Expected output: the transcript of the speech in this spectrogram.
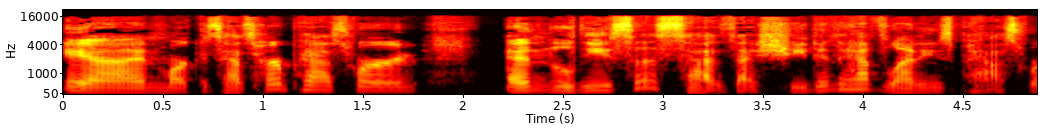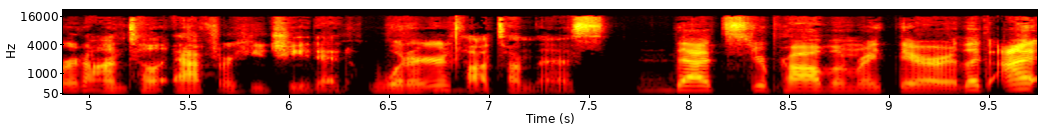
and Marcus has her password. And Lisa says that she didn't have Lenny's password until after he cheated. What are your thoughts on this? That's your problem right there. Like I,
